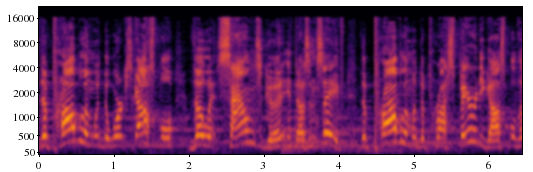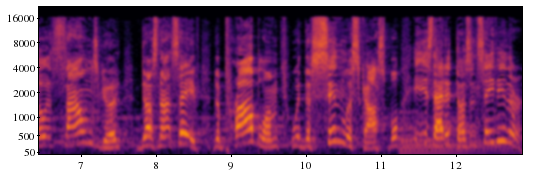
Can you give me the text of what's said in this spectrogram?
The problem with the works gospel, though it sounds good, it doesn't save. The problem with the prosperity gospel, though it sounds good, does not save. The problem with the sinless gospel is that it doesn't save either.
